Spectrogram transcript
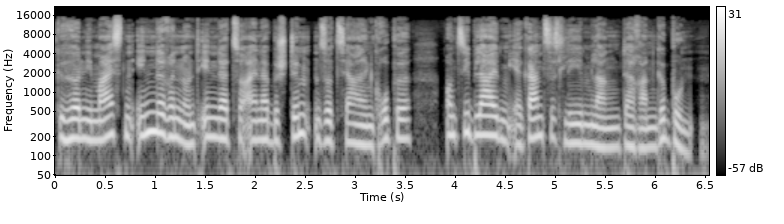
gehören die meisten Inderinnen und Inder zu einer bestimmten sozialen Gruppe und sie bleiben ihr ganzes Leben lang daran gebunden.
